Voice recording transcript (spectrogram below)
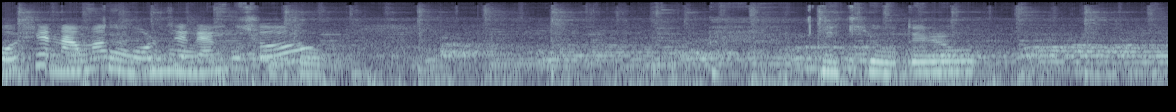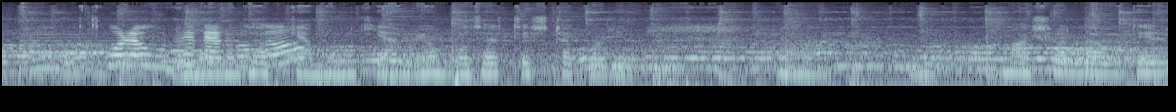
বসে আমার নামাজ পড়ছে দেখো তো। দেখি ওদেরও উঠে দেখো তো। কেমন কি আমিও বোঝার চেষ্টা করি। মাসাল্লাহ ওদের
